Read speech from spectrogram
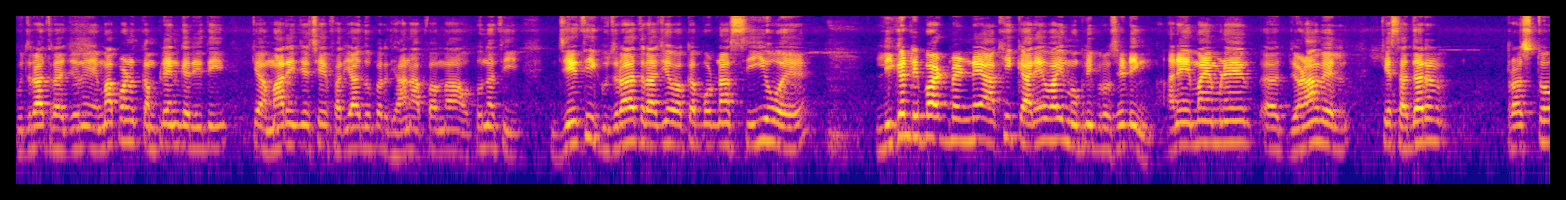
ગુજરાત રાજ્યનું, એમાં પણ કમ્પ્લેન કરી હતી કે અમારી જે છે ફરિયાદ ઉપર ધ્યાન આપવામાં આવતું નથી. જેથી ગુજરાત રાજ્ય વકફ બોર્ડના સીઈઓએ લીગલ ડિપાર્ટમેન્ટને આખી કાર્યવાહી મોકલી પ્રોસિડિંગ. અને એમાં એમણે જણાવેલ કે સદર ટ્રસ્ટો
